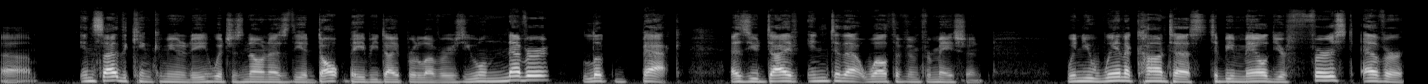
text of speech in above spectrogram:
Um, inside the kink community, which is known as the adult baby diaper lovers, you will never look back as you dive into that wealth of information. When you win a contest to be mailed your first ever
